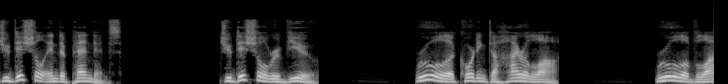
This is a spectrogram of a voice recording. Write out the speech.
Judicial independence. Judicial review. Rule according to higher law. Rule of law.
